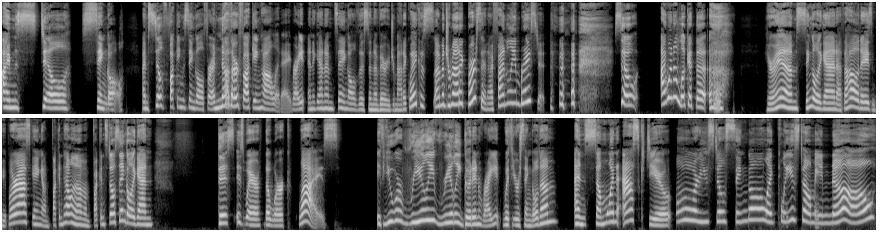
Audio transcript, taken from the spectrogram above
I'm still single. I'm still fucking single for another fucking holiday, right? And again, I'm saying all this in a very dramatic way because I'm a dramatic person. I finally embraced it. so I want to look at the, ugh, here I am, single again at the holidays, and people are asking, and I'm fucking telling them I'm fucking still single again. This is where the work lies. If you were really, really good and right with your singledom, and someone asked you, Oh, are you still single? Like, please tell me no.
